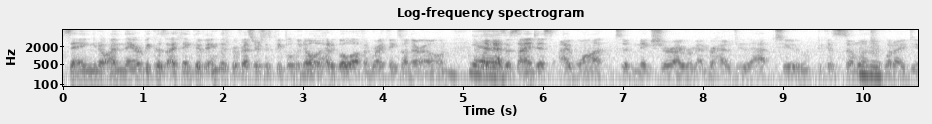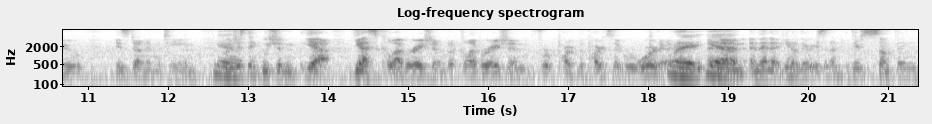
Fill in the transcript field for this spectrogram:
saying, you know, I'm there because I think of English professors as people who know how to go off and write things on their own, Yeah. and like as a scientist, I want to make sure I remember how to do that too, because so much Mhm. of what I do is done in the team. Yeah. I just think we shouldn't. Yeah, yes, collaboration, but collaboration for part the parts that reward it. Right, And yeah. then and then uh, you know there isn't a, there's something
